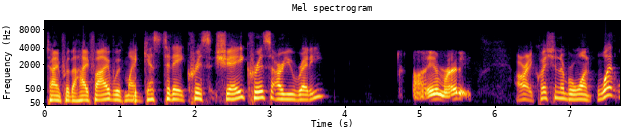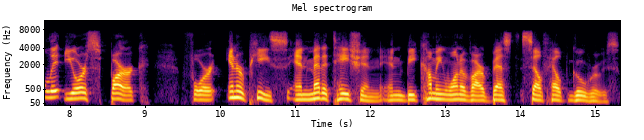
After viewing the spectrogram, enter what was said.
Time for the high five with my guest today, Chris Shea. Chris, are you ready? I am ready. All right, question number one. What lit your spark for inner peace and meditation and becoming one of our best self help gurus?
